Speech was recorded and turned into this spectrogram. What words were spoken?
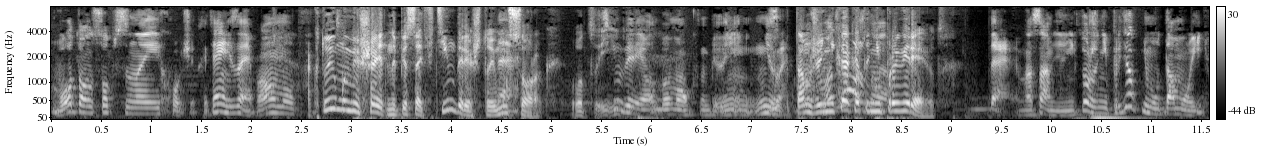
Вот он, собственно, и хочет. Хотя я не знаю, по-моему. А кто ему мешает написать в Тиндере, что ему да. 40? Вот в Тиндере он бы мог написать. Не, не знаю. Там же Возможно, никак это не проверяют. Да, на самом деле, никто же не придет к нему домой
